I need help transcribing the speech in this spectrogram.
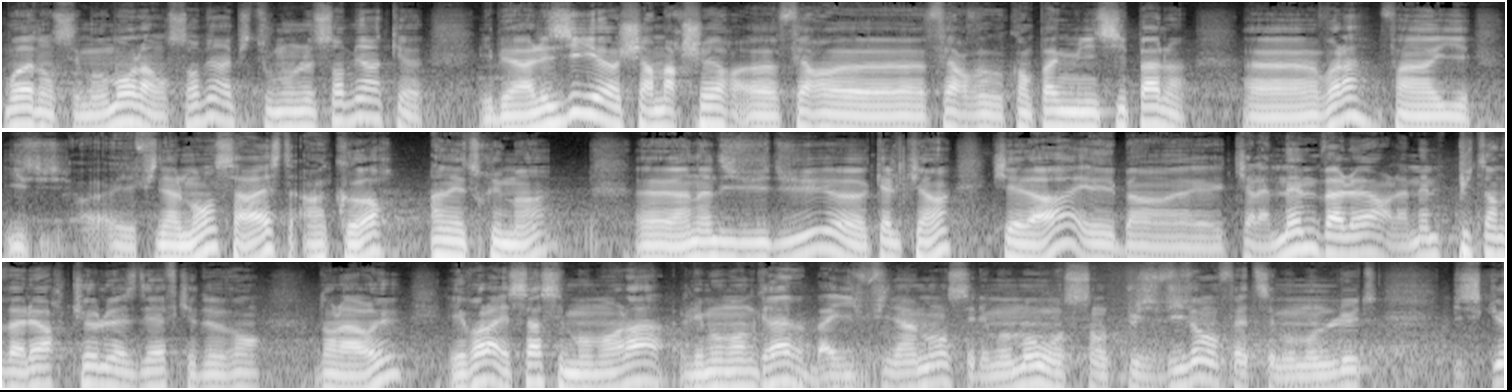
Moi, dans ces moments-là, on sent bien, et puis tout le monde le sent bien, que, eh bien, allez-y, chers marcheurs, faire faire vos campagnes municipales. voilà. Enfin, et finalement, ça reste un corps, un être humain, euh, un individu, euh, quelqu'un qui est là et ben euh, qui a la même valeur, la même putain de valeur que le SDF qui est devant dans la rue. Et voilà. Et ça, ces moments-là, les moments de grève, bah, finalement, c'est les moments où on se sent le plus vivant en fait, ces moments de lutte, puisque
